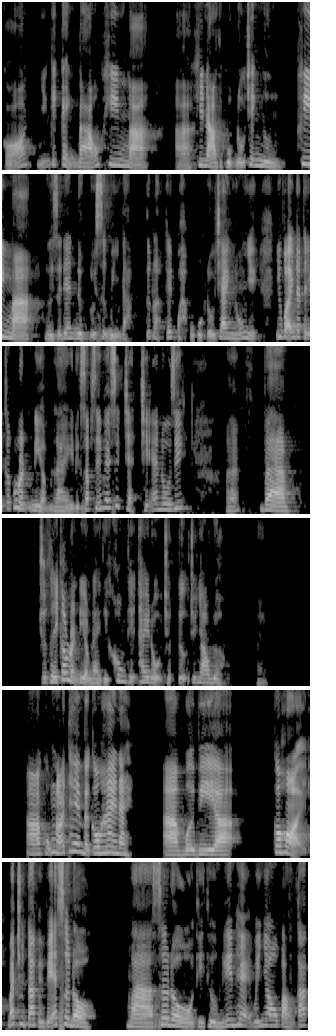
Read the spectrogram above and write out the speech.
có những cái cảnh báo khi mà à, khi nào thì cuộc đấu tranh ngừng, khi mà người da đen được đối xử bình đẳng tức là kết quả của cuộc đấu tranh đúng không nhỉ? Như vậy anh ta thấy các luận điểm này được sắp xếp hết sức chặt chẽ logic. Đấy. Và cho thấy các luận điểm này thì không thể thay đổi trật tự cho nhau được. Đấy. À, cũng nói thêm về câu 2 này. À, bởi vì à, câu hỏi bắt chúng ta phải vẽ sơ đồ. Mà sơ đồ thì thường liên hệ với nhau bằng các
